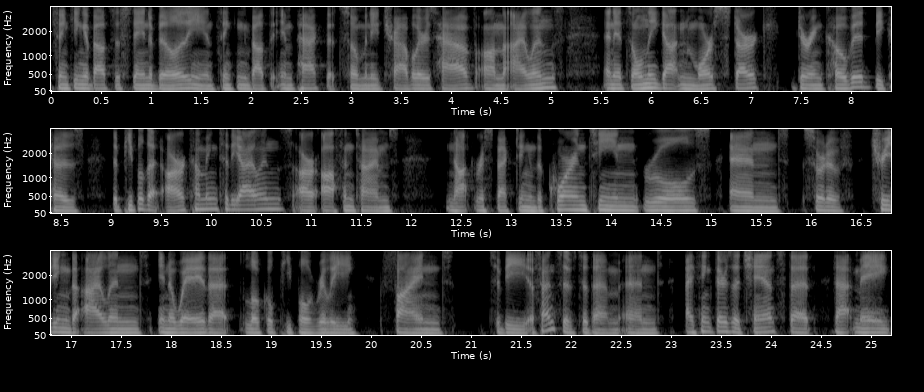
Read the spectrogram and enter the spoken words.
thinking about sustainability and thinking about the impact that so many travelers have on the islands, and it's only gotten more stark during COVID because the people that are coming to the islands are oftentimes not respecting the quarantine rules and sort of treating the island in a way that local people really find to be offensive to them. And i think there's a chance that that may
